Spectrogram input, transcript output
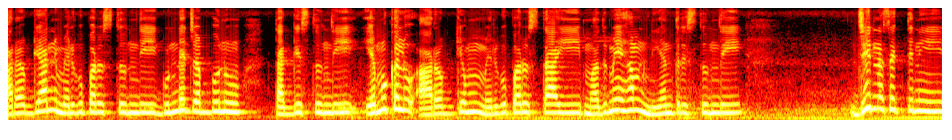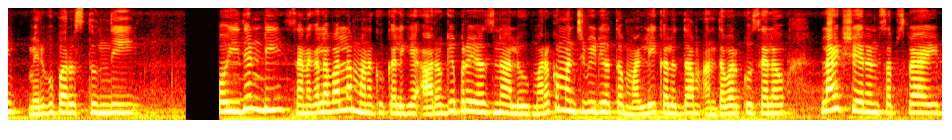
ఆరోగ్యాన్ని మెరుగుపరుస్తుంది గుండె జబ్బును తగ్గిస్తుంది ఎముకలు ఆరోగ్యం మెరుగుపరుస్తాయి మధుమేహం నియంత్రిస్తుంది జీర్ణశక్తిని మెరుగుపరుస్తుంది. సో ఇదండి. శనగల వల్ల మనకు కలిగే ఆరోగ్య ప్రయోజనాలు. మరొక మంచి వీడియోతో మళ్ళీ కలుద్దాం. అంతవరకు సెలవు. Like share and subscribe.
